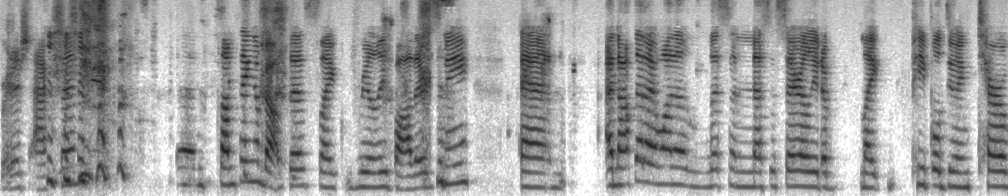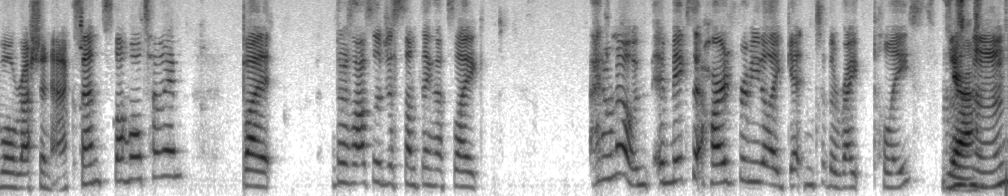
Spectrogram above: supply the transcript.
British accents. and something about this like really bothers me. And and not that I want to listen necessarily to like people doing terrible Russian accents the whole time, but there's also just something that's like I don't know, it, it makes it hard for me to like get into the right place Yeah. Mhm.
